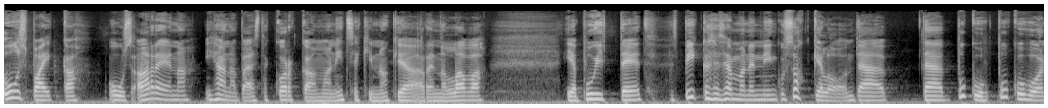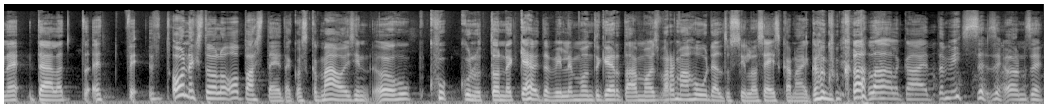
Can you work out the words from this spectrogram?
uusi paikka, uusi areena. Ihana päästä korkkaamaan itsekin Nokia-areenan lava ja puitteet. Pikkasen semmoinen niin kuin sokkelo on tämä tämä puku, pukuhuone täällä, et, onneksi tuolla on opasteita, koska mä olisin hukkunut tonne käytäville monta kertaa. Mä olisin varmaan huudeltu silloin seiskan aikaan, kun kaala alkaa, että missä se on se.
